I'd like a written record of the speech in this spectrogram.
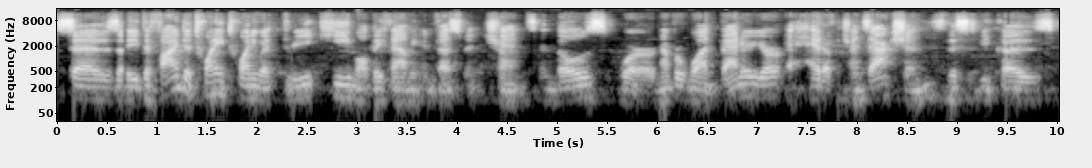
says they defined the 2020 with three key multifamily investment trends. And those were number one, banner year ahead of transactions. This is because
